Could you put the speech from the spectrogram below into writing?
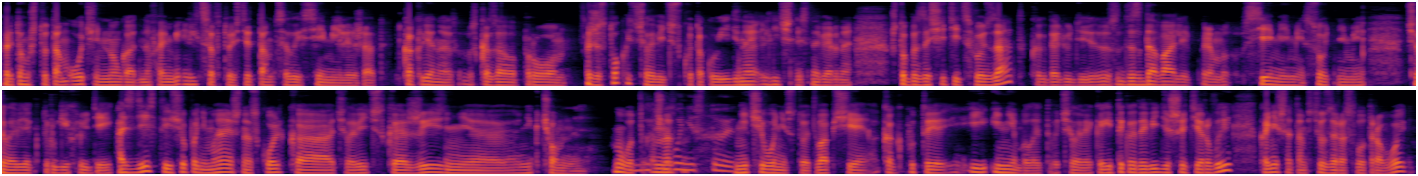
при том, что там очень много однофамильцев, то есть это там целые семьи лежат. Как Лена сказала про жестокость человеческую, такую единоличность, наверное, чтобы защитить свой зад, когда люди сдавали прям семьями, сотнями человек, других людей. А здесь ты еще понимаешь, насколько человеческая жизнь э, никчемная. Ну, вот ничего она, не стоит. Ничего не стоит вообще, как будто и, и не было этого человека. И ты когда видишь эти рвы, конечно, там все заросло травой,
